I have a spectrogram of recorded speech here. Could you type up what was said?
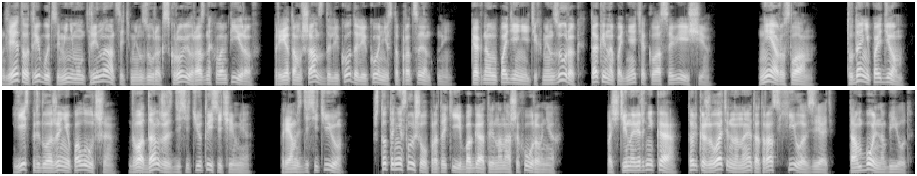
Для этого требуется минимум 13 мензурок с кровью разных вампиров. При этом шанс далеко-далеко не стопроцентный. Как на выпадение этих мензурок, так и на поднятие класса вещи. Не, Руслан, туда не пойдем. Есть предложение получше. Два данжа с десятью тысячами. Прям с десятью. Что-то не слышал про такие богатые на наших уровнях. Почти наверняка, только желательно на этот раз хило взять. Там больно бьют.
